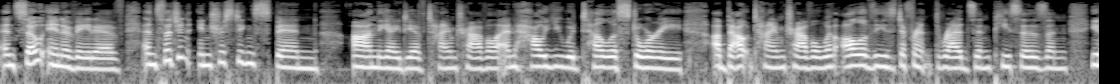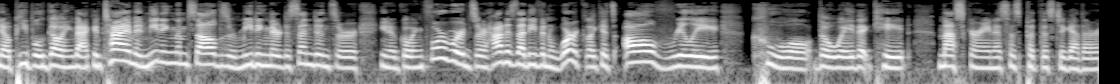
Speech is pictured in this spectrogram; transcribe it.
and so innovative and such an interesting spin on the idea of time travel and how you would tell a story about time travel with all of these different threads and pieces and, you know, people going back in time and meeting themselves or meeting their descendants or, you know, going forwards or how does that even work? Like it's all really cool the way that Kate Mascarenhas has put this together.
